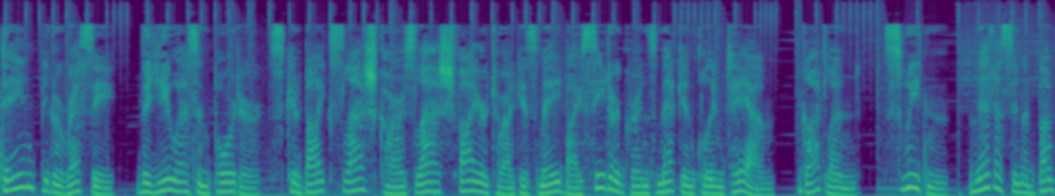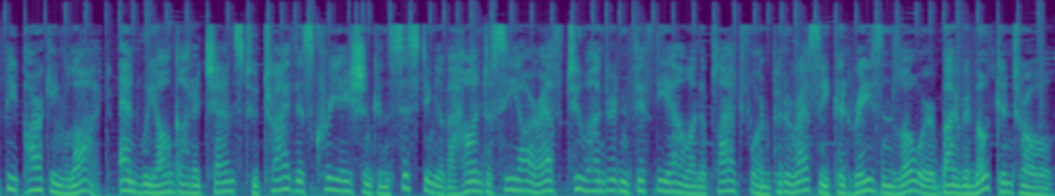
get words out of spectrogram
Dane Pederesi, the U.S. importer, skid bike slash car slash fire truck is made by Cedergrens Mech in Klintehamn, Gotland, Sweden, met us in a bumpy parking lot and we all got a chance to try this creation consisting of a Honda CRF 250L on a platform Pederesi could raise and lower by remote control.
